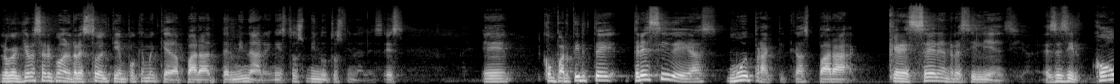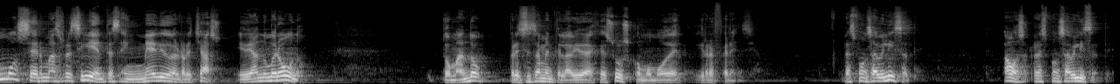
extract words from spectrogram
lo que quiero hacer con el resto del tiempo que me queda para terminar en estos minutos finales es eh, compartirte tres ideas muy prácticas para crecer en resiliencia es decir, cómo ser más resilientes en medio del rechazo. Idea número uno, tomando precisamente la vida de Jesús como modelo y referencia. Responsabilízate. Vamos, responsabilízate.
